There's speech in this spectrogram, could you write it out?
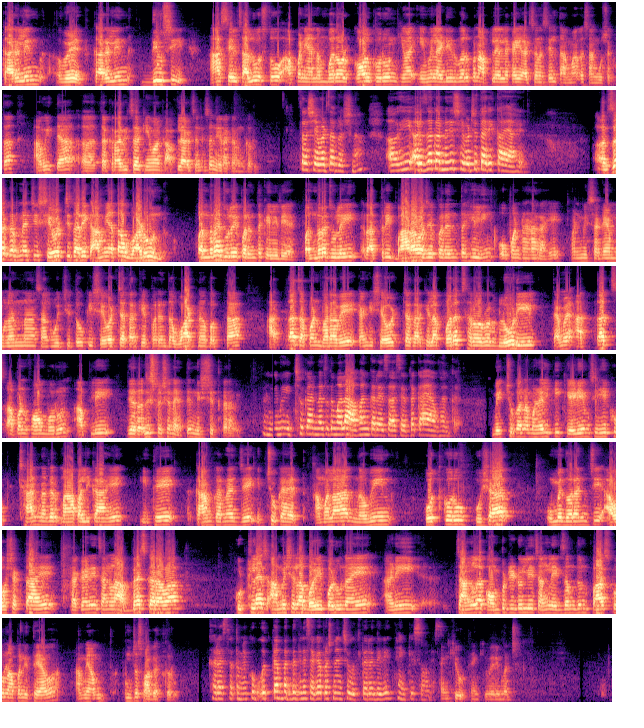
कार्यालयीन वेळेत कार्यालयीन दिवशी हा सेल चालू असतो. आपण या नंबरवर कॉल करून किंवा ईमेल आय वर पण आपल्याला काही अडचण असेल तर आम्हाला सांगू शकता. आम्ही त्या तक्रारीचं किंवा आपल्या अडचणीचं निराकरण करू. सर शेवटचा प्रश्न ही अर्ज करण्याची शेवटची तारीख काय आहे? अर्ज करण्याची शेवटची तारीख आम्ही आता वाढवून पंधरा जुलै पर्यंत केलेली आहे. पंधरा जुलै रात्री बारा वाजेपर्यंत ही लिंक ओपन राहणार आहे. पण मी सगळ्या मुलांना सांगू इच्छितो की शेवटच्या तारखेपर्यंत वाट न बघता आत्ताच आपण भरावे कारण की शेवटच्या तारखेला परत सर्व्हरवर लोड येईल. त्यामुळे आत्ताच आपण फॉर्म भरून आपली जे रजिस्ट्रेशन आहे ते निश्चित करावे. म्हणजे मी इच्छुकांना जर तुम्हाला आव्हान करायचं असेल तर काय आव्हान कर? मी इच्छुकांना म्हणेल की केडीएमसी ही खूप छान नगर महापालिका आहे. इथे काम करण्यात जे इच्छुक आहेत आम्हाला नवीन होतकरू हुशार उमेदवारांची आवश्यकता आहे. सगळ्यांनी चांगला अभ्यास करावा. कुठल्याच आमिषाला बळी पडू नये आणि चांगला कॉम्पिटेटिव्हली चांगले एक्झाम देऊन पास करून आपण इथे यावं. आम्ही आम- तुमचं स्वागत करू. खरंच तर तुम्ही खूप उत्तम पद्धतीने सगळ्या प्रश्नांची उत्तरं दिली. Thank you so much thank you thank you very much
